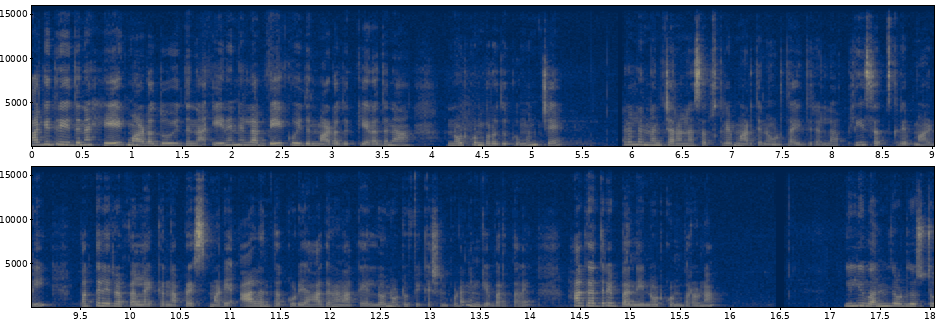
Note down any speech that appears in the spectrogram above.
ಹಾಗಿದ್ರೆ ಇದನ್ನು ಹೇಗೆ ಮಾಡೋದು, ಇದನ್ನು ಏನೇನೆಲ್ಲ ಬೇಕು ಇದನ್ನು ಮಾಡೋದಕ್ಕೆ ಅನ್ನೋದನ್ನು ನೋಡ್ಕೊಂಡು ಬರೋದಕ್ಕೂ ಮುಂಚೆ, ಯಾರೆಲ್ಲ ನನ್ನ ಚಾನಲ್ನ ಸಬ್ಸ್ಕ್ರೈಬ್ ಮಾಡದೆ ನೋಡ್ತಾ ಇದ್ದೀರಲ್ಲ ಪ್ಲೀಸ್ ಸಬ್ಸ್ಕ್ರೈಬ್ ಮಾಡಿ. ಪಕ್ಕದಲ್ಲಿರೋ ಬೆಲ್ಲೈಕನ್ನ ಪ್ರೆಸ್ ಮಾಡಿ ಆಲ್ ಅಂತ ಕೊಡಿ, ಆಗ ನಾನು ಎಲ್ಲೋ ನೋಟಿಫಿಕೇಷನ್ ಕೂಡ ನಿಮಗೆ ಬರ್ತವೆ. ಹಾಗಾದರೆ ಬನ್ನಿ, ನೋಡ್ಕೊಂಡು ಬರೋಣ. ಇಲ್ಲಿ ಒಂದು ದೊಡ್ಡದಷ್ಟು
